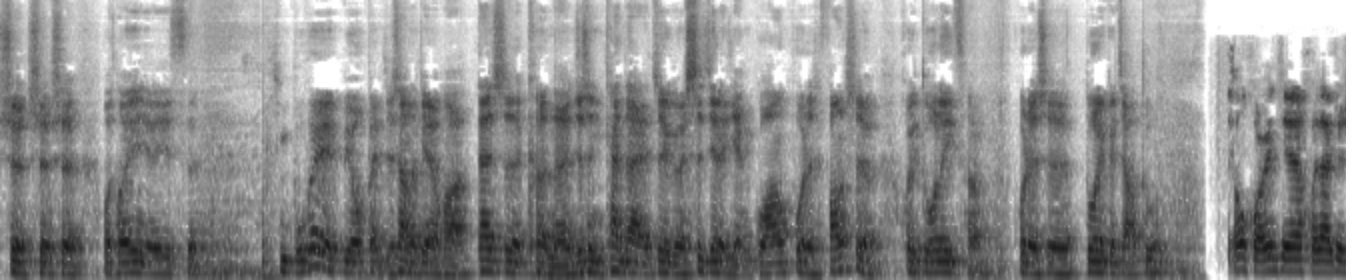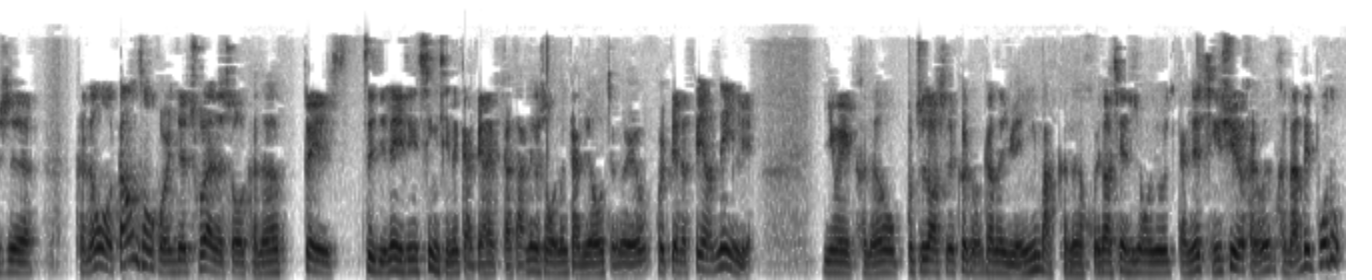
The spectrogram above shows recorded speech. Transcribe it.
是是是，我同意你的意思。你不会有本质上的变化，但是可能就是你看待这个世界的眼光或者是方式会多了一层，或者是多了一个角度。从火人节回来，就是可能我刚从火人节出来的时候，可能对自己内心性情的改变还比较大。那个时候我能感觉我整个人会变得非常内敛，因为可能不知道是各种各样的原因吧。可能回到现实中，我就感觉情绪很容易很难被波动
